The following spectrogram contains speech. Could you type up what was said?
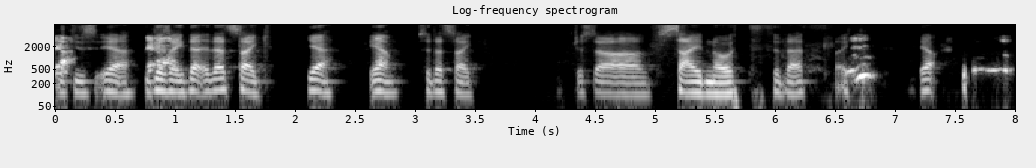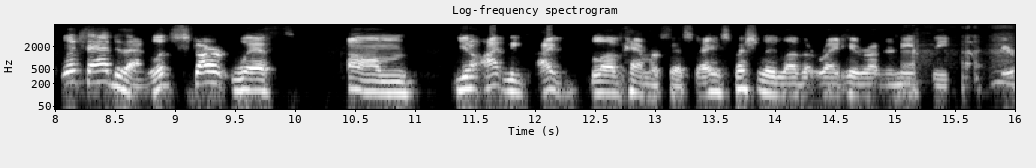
Yeah. is, yeah, because like that, that's like yeah, yeah. So that's like just a side note to that, like Mhm. Let's add to that. Let's start with, um, you know, I mean, I love Hammer Fist. I especially love it right here underneath the yeah,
